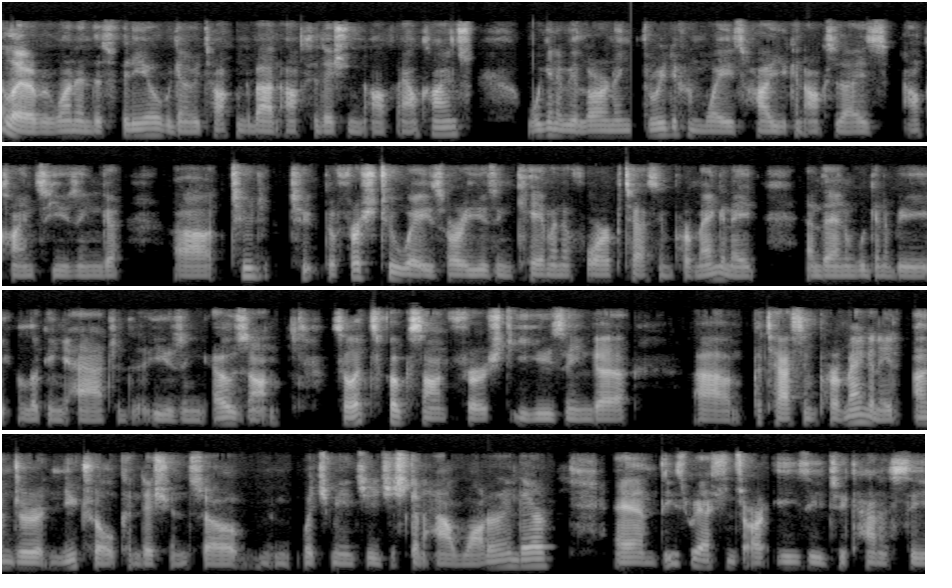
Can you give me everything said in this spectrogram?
Hello everyone, in this video we're going to be talking about oxidation of alkynes. We're going to be learning three different ways how you can oxidize alkynes using uh, two, two, the first two ways are using KMnO4 potassium permanganate and then we're going to be looking at the, using ozone. So let's focus on first using uh, uh, potassium permanganate under neutral conditions, so which means you're just going to have water in there. And these reactions are easy to kind of see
